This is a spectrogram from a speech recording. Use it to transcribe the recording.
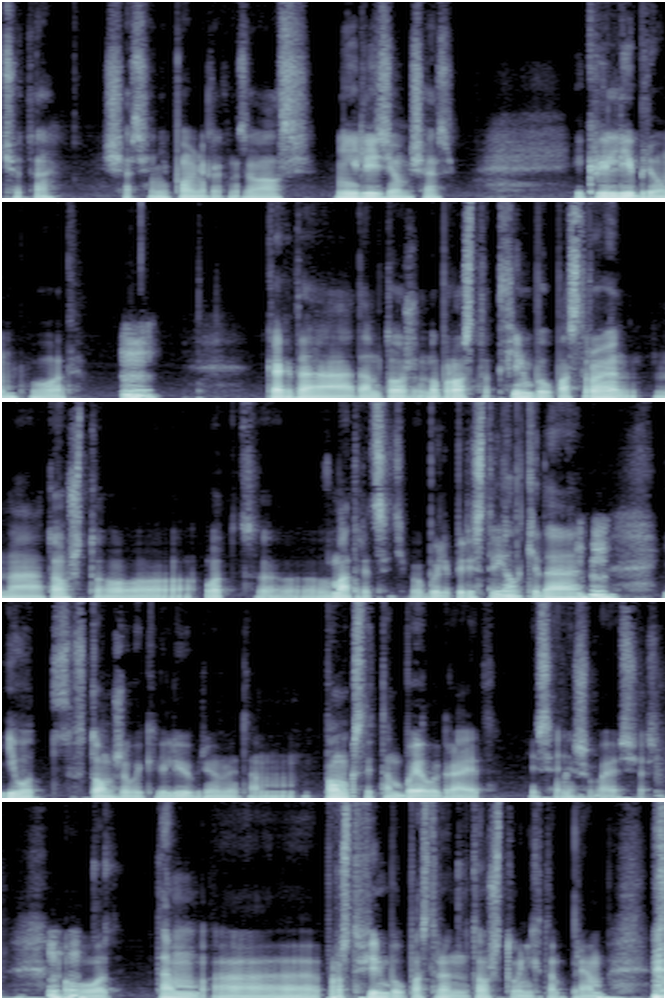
что-то. Сейчас я не помню, как назывался. Не Элизиум сейчас. Эквилибриум, вот. Mm. Когда там тоже, ну просто фильм был построен на том, что вот э, в Матрице типа были перестрелки, да, mm-hmm. и вот в том же в Эквилибриуме там, по-моему, кстати, там Бейл играет, если я не ошибаюсь сейчас, mm-hmm. вот. Там э, просто фильм был построен на том, что у них там прям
